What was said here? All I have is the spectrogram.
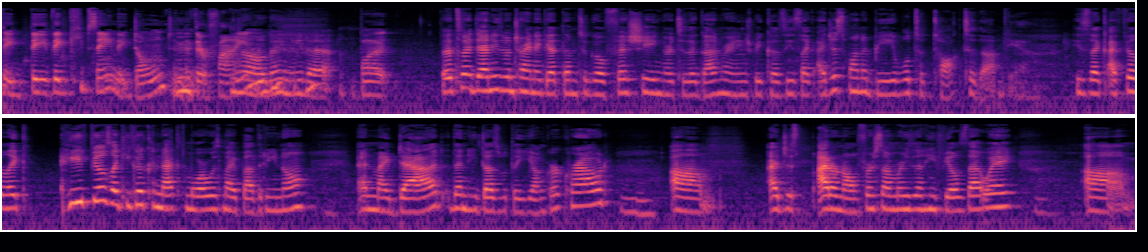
spend- they, they, they keep saying they don't and that they're fine. No, they need it. but That's why Danny's been trying to get them to go fishing or to the gun range because he's like, I just want to be able to talk to them. yeah. He's like, I feel like he feels like he could connect more with my padrino and my dad than he does with the younger crowd. Um, I just, I don't know. For some reason, he feels that way. Um,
